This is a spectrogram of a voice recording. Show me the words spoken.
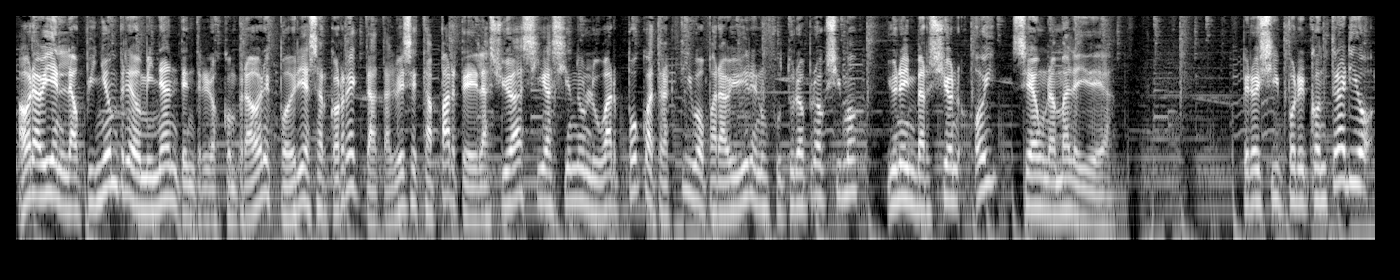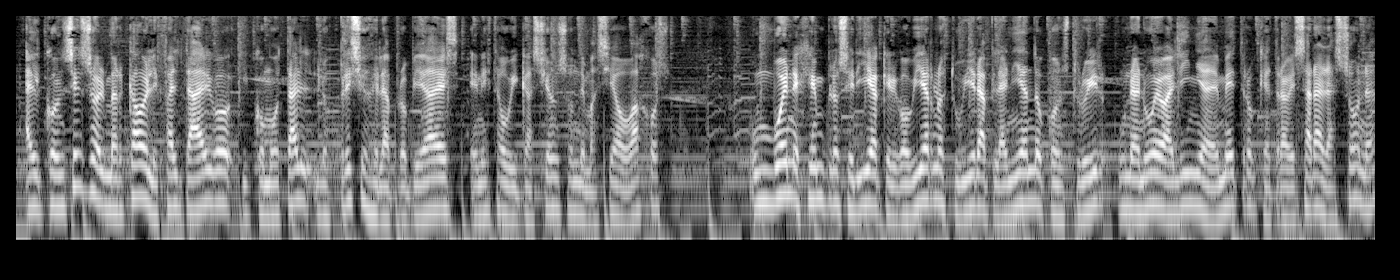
Ahora bien, la opinión predominante entre los compradores podría ser correcta. Tal vez esta parte de la ciudad siga siendo un lugar poco atractivo para vivir en un futuro próximo y una inversión hoy sea una mala idea. Pero si por el contrario al consenso del mercado le falta algo y como tal los precios de las propiedades en esta ubicación son demasiado bajos, un buen ejemplo sería que el gobierno estuviera planeando construir una nueva línea de metro que atravesara la zona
